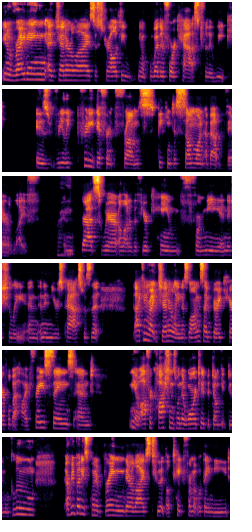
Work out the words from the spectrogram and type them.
you know, writing a generalized astrology, you know, weather forecast for the week is really pretty different from speaking to someone about their life. Right. And that's where a lot of the fear came for me initially and, and in years past was that I can write generally, and as long as I'm very careful about how I phrase things and you know offer cautions when they're warranted, but don't get doom and gloom, everybody's going to bring their lives to it. They'll take from it what they need.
